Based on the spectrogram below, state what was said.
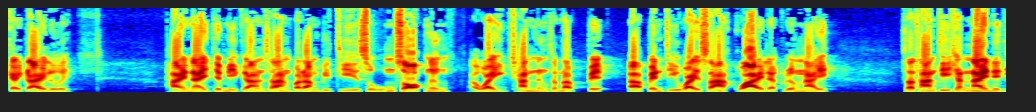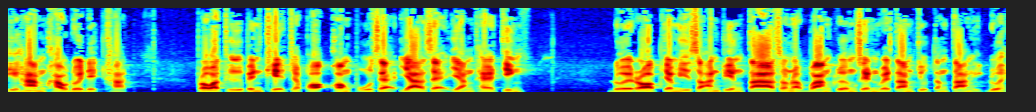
ใกล้ๆเลย ภายในจะมีการสร้างประรำพิธีสูงศอกหนึ่งเอาไว้อีกชั้นหนึ่งสำหรับเป็นที่ไว้ซากควายและเครื่องใน สถานที่ชั้นในในที่ห้ามเข้าโดยเด็ดขาด เพราะว่าถือเป็นเขตเฉพาะของปู่แสะย่าแสะอย่างแท้จริง โดยรอบจะมีสารเพียงตาสำหรับวางเครื่องเส้นไว้ตามจุดต่างๆ อีกด้วย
